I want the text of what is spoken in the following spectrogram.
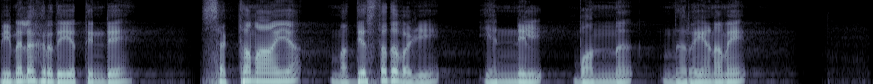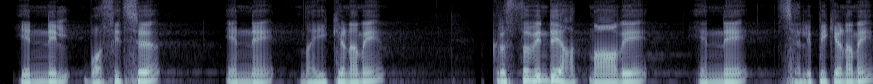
വിമല ഹൃദയത്തിന്റെ ശക്തമായ മധ്യസ്ഥത വഴി എന്നിൽ വന്ന് നിറയണമേ. എന്നിൽ വസിച്ച് എന്നെ നയിക്കണമേ. ക്രിസ്തുവിന്റെ ആത്മാവെ എന്നെ ചലിപ്പിക്കണമേ.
